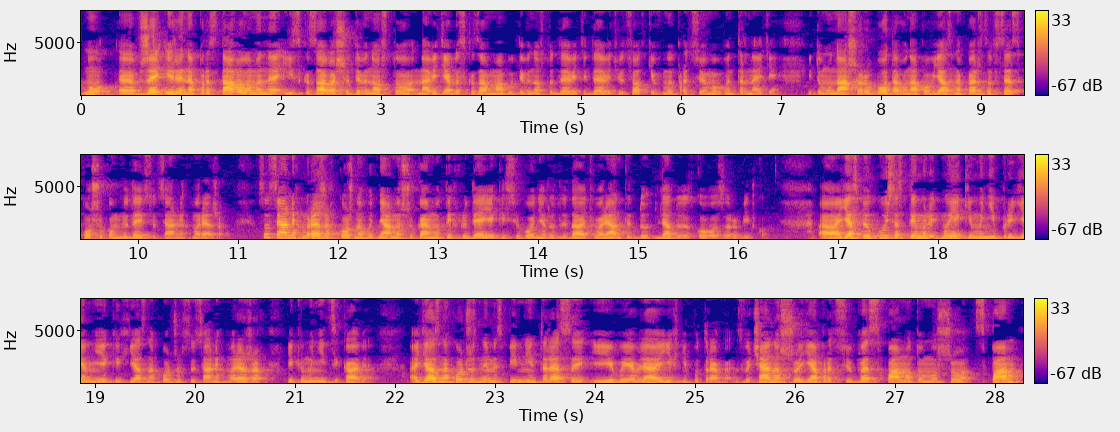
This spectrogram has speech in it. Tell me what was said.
Ну, е, вже Ірина представила мене і сказала, що 90, навіть я би сказав, мабуть, 99,9% ми працюємо в інтернеті. І тому наша робота вона пов'язана перш за все з пошуком людей в соціальних мережах. В соціальних мережах кожного дня ми шукаємо тих людей, які сьогодні розглядають варіанти для додаткового заробітку. Я спілкуюся з тими людьми, які мені приємні, яких я знаходжу в соціальних мережах, які мені цікаві. А Я знаходжу з ними спільні інтереси і виявляю їхні потреби. Звичайно, що я працюю без спаму, тому що спам,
